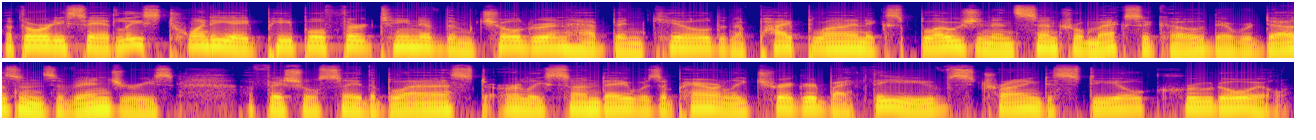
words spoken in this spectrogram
Authorities say at least 28 people, 13 of them children, have been killed in a pipeline explosion in central Mexico. There were dozens of injuries. Officials say the blast early Sunday was apparently triggered by thieves trying to steal crude oil.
